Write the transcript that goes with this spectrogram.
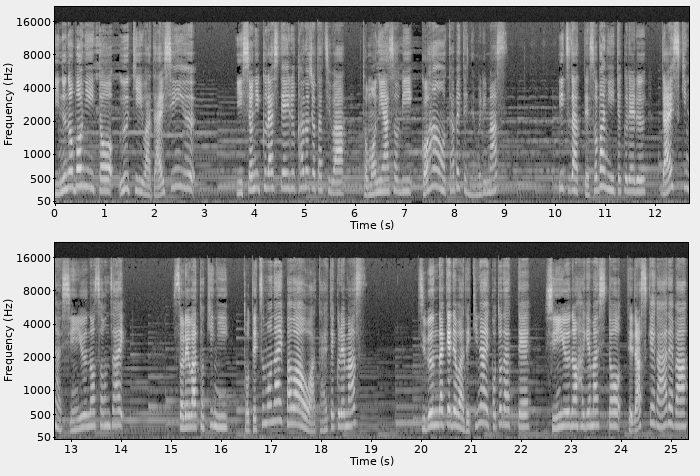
犬のボニーとウーキーは大親友。一緒に暮らしている彼女たちは共に遊びご飯を食べて眠ります。いつだってそばにいてくれる大好きな親友の存在。それは時にとてつもないパワーを与えてくれます。自分だけではできないことだって親友の励ましと手助けがあれば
